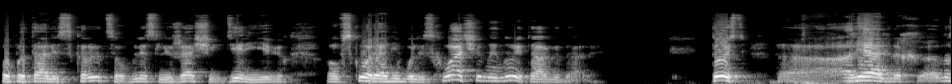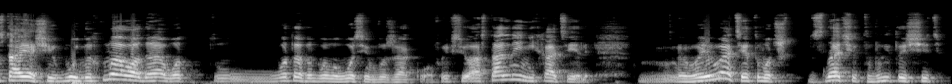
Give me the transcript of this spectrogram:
попытались скрыться в близлежащих деревьях. Вскоре они были схвачены, ну и так далее. То есть, э, реальных, настоящих буйных мало, да, вот вот это было 8 вожаков. И все, остальные не хотели воевать. Это вот значит вытащить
